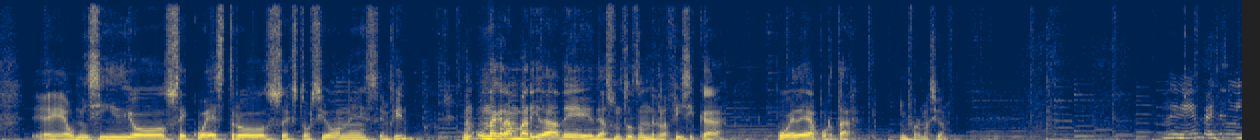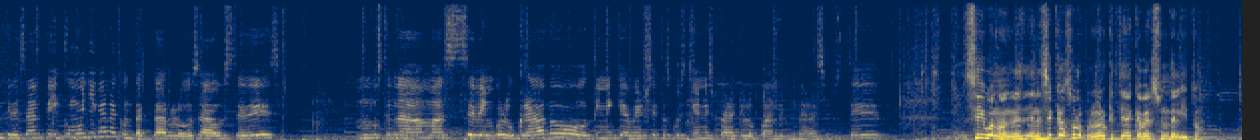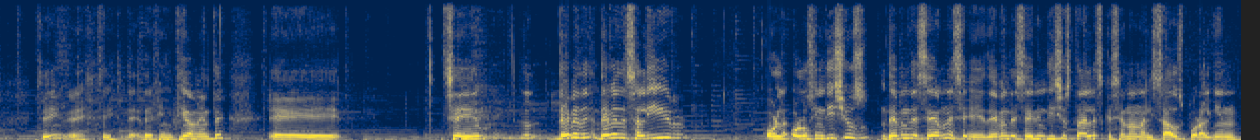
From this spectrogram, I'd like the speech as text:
homicidios, secuestros, extorsiones, en fin. una gran variedad de asuntos donde la física puede aportar información. Muy bien, parece muy interesante. ¿Y cómo llegan a contactarlo? O sea, ustedes, ¿usted nada más se ve involucrado o tiene que haber ciertas cuestiones para que lo puedan deslindar hacia usted? Sí, bueno, en, ese caso lo primero que tiene que haber es un delito. Sí, eh, sí, definitivamente. Eh, se, debe, de, debe de salir o, los indicios deben de ser deben de ser indicios tales que sean analizados por alguien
